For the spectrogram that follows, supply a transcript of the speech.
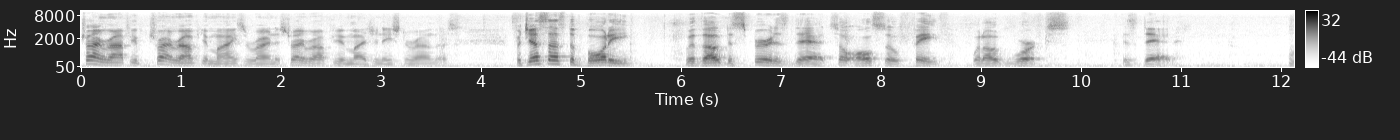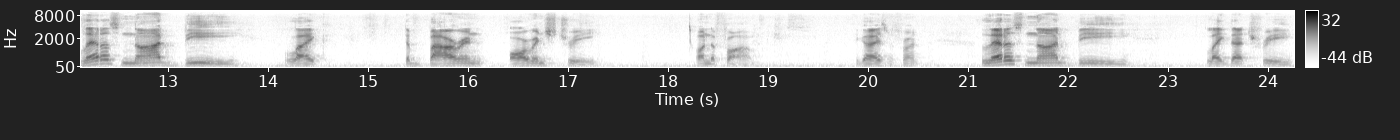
try and wrap your, try and wrap your minds around this, try and wrap your imagination around this. For just as the body without the spirit is dead, so also faith without works is dead. Let us not be like the barren orange tree on the farm. You guys in front? Let us not be like that tree,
